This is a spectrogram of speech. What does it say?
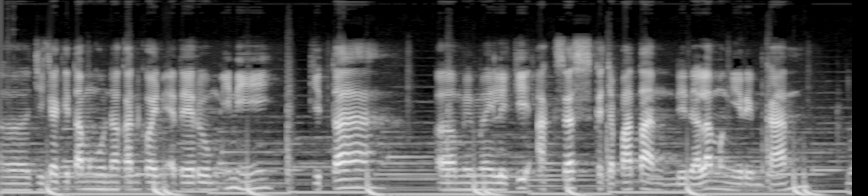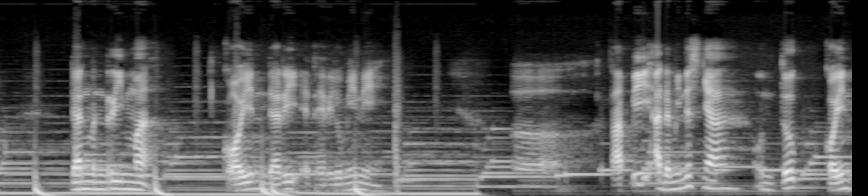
uh, jika kita menggunakan koin Ethereum ini, kita uh, memiliki akses kecepatan di dalam mengirimkan dan menerima koin dari Ethereum ini. Uh, tapi ada minusnya untuk koin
